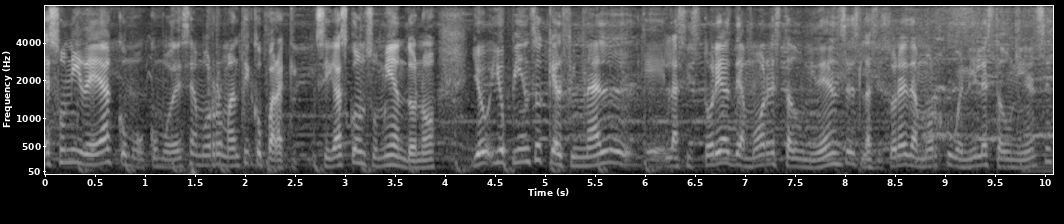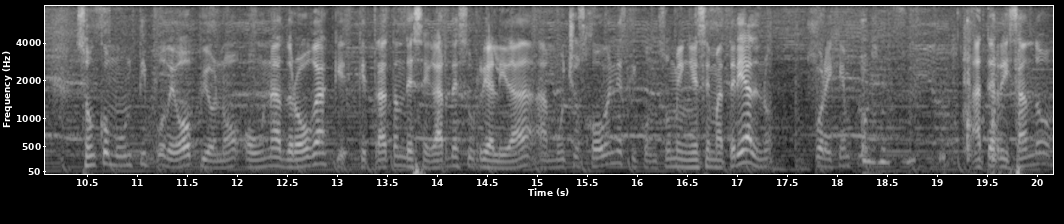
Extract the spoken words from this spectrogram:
es una idea como, como de ese amor romántico para que sigas consumiendo, ¿no? Yo, yo pienso que al final eh, las historias de amor estadounidenses, las historias de amor juvenil estadounidense, son como un tipo de opio, ¿no? O una droga que, tratan de cegar de su realidad a muchos jóvenes que consumen ese material, ¿no? Por ejemplo, aterrizando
